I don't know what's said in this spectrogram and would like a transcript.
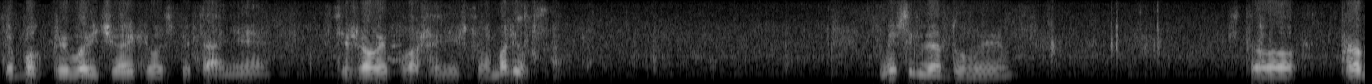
что Бог приводит человека в воспитание в тяжелое положение, что он молился. Мы всегда думаем, что про...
